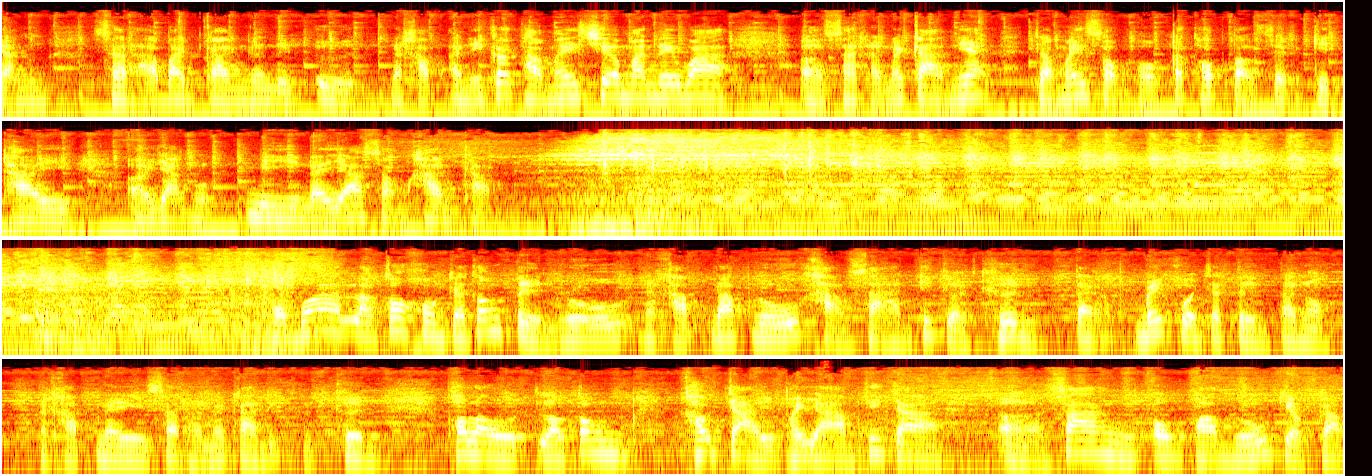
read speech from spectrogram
ยังสถาบันการเงินอื่นๆนะครับอันนี้ก็ทำให้เชื่อมั่นได้ว่าสถานการณ์เนี้ยจะไม่ส่งผลกระทบต่อเศรษฐกิจไทยเอ่ออย่างมีนัยสำคัญครับ ผมว่าเราก็คงจะต้องตื่นรู้นะครับ รับรู้ข่าวสารที่เกิดขึ้น แต่ไม่ควรจะตื่นตระหนกนะครับในสถานการณ์ที่เกิดขึ้น เพราะเราเราต้องเข้าใจพยายามที่จะสร้างองค์ความรู้เกี่ยวกับ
